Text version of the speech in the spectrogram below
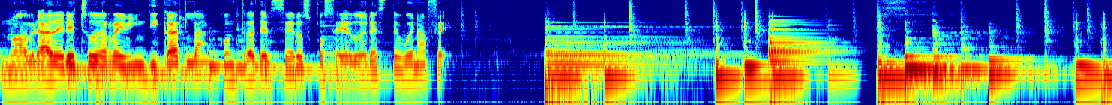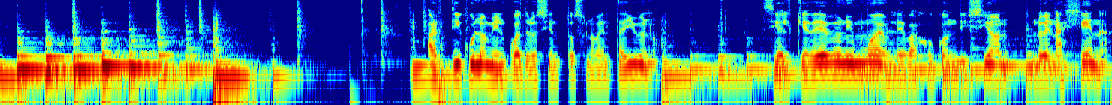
no habrá derecho de reivindicarla contra terceros poseedores de buena fe. Artículo 1491. Si el que debe un inmueble bajo condición lo enajena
